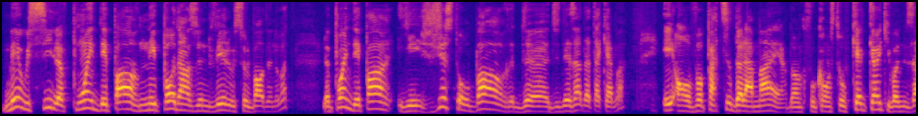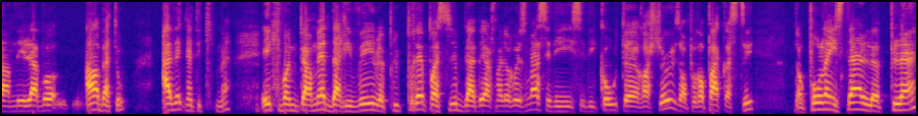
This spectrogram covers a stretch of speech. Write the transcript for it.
mais aussi le point de départ n'est pas dans une ville ou sur le bord d'une route. Le point de départ, il est juste au bord du désert d'Atacama et on va partir de la mer. Donc, il faut qu'on se trouve quelqu'un qui va nous emmener là-bas en bateau avec notre équipement et qui va nous permettre d'arriver le plus près possible de la berge. Malheureusement, c'est des, côtes euh, rocheuses, on ne pourra pas accoster. Donc, pour l'instant, le plan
